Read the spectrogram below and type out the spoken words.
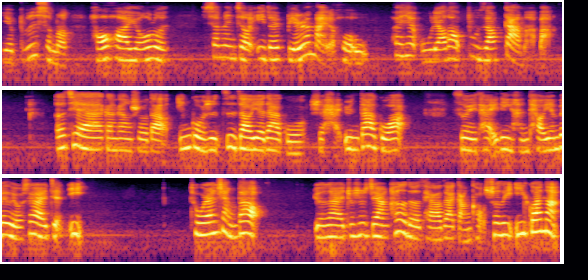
也不是什么豪华游轮，上面只有一堆别人买的货物，会先无聊到不知道干嘛吧？而且啊，刚刚说到英国是制造业大国，是海运大国啊，所以他一定很讨厌被留下来检疫。突然想到，原来就是这样，赫德才要在港口设立医官呢。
